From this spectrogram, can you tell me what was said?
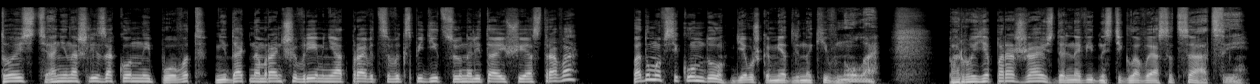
«То есть они нашли законный повод не дать нам раньше времени отправиться в экспедицию на летающие острова?» Подумав секунду, девушка медленно кивнула. «Порой я поражаюсь дальновидности главы ассоциации.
